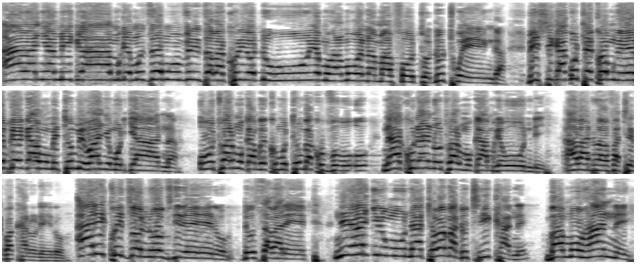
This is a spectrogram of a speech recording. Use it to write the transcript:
abanyamigambwe muze mwumviriza abakuru iyo duhuye muhora mubona amafoto dutwenga bishiga gute ko mwebwe ngaho mu mitumi iwanyu muryana ubutwara umugambwe ku mutumba kuva ubu nakunani n'utwara umugambwe wundi abantu babafatire ko akarorero ariko izo ntovyi rero dusaba leta ntihagira umuntu atoba ngo aducikane bamuhane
